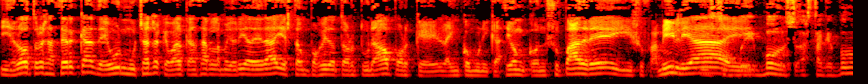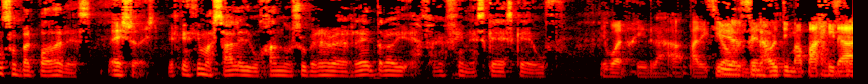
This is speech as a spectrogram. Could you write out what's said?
y el otro es acerca de un muchacho que va a alcanzar la mayoría de edad y está un poquito torturado porque la incomunicación con su padre y su familia y, hasta que boom, superpoderes. eso es. Y es que encima sale dibujando un superhéroe retro y en fin, es que es que uff. Y bueno, y la aparición Y de la última página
